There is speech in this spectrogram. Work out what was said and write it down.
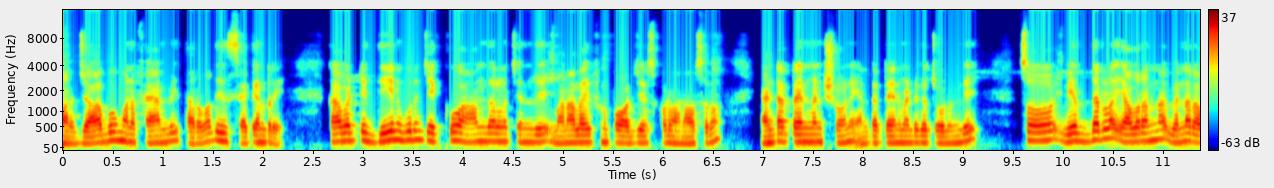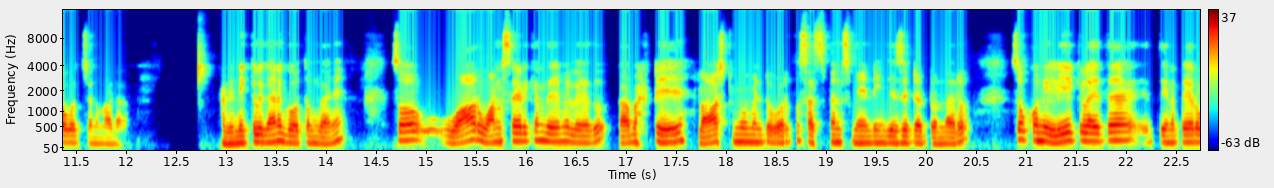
మన జాబు మన ఫ్యామిలీ తర్వాత ఇది సెకండరీ. కాబట్టి దీని గురించి ఎక్కువ ఆందోళన చెంది మన లైఫ్ను పాడు చేసుకోవడం అనవసరం. ఎంటర్టైన్మెంట్ షోని ఎంటర్టైన్మెంట్గా చూడండి. సో వీరిద్దరిలో ఎవరన్నా విన్నర్ అవ్వచ్చు అనమాట అది నిఖిల్ కానీ గౌతమ్ కానీ సో వార్ వన్ సైడ్ కింద ఏమీ లేదు. కాబట్టి లాస్ట్ మూమెంట్ వరకు సస్పెన్స్ మెయింటైన్ చేసేటట్టు ఉన్నారు సో కొన్ని లీక్లు అయితే తిన పేరు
